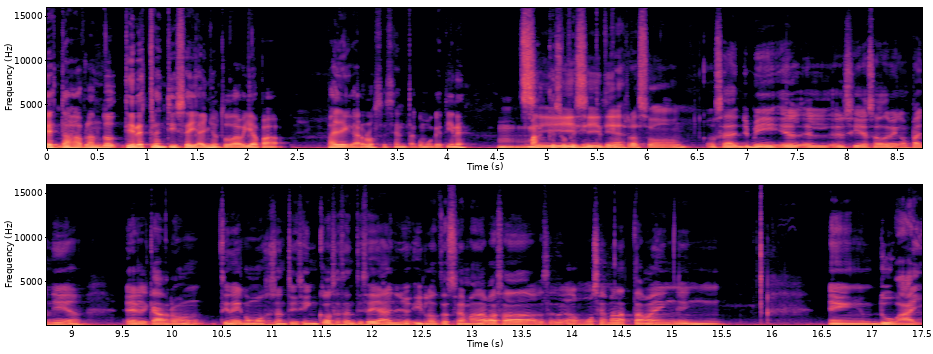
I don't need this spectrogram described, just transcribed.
Estás hablando, tienes 36 años todavía para llegar a los 60, como que tienes más sí, que suficiente. sí, tienes tiempo. razón. O sea, yo, mi, el, el, el CSO de mi compañía, el cabrón tiene como 65 o 66 años y la semana pasada, hace como semana, estaba en, en, en Dubai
